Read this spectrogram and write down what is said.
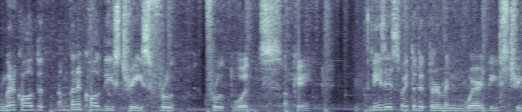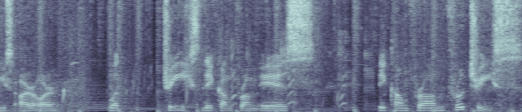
I'm gonna call the I'm gonna call these trees fruit fruit woods, okay? The easiest way to determine where these trees are or what trees they come from is they come from fruit trees.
